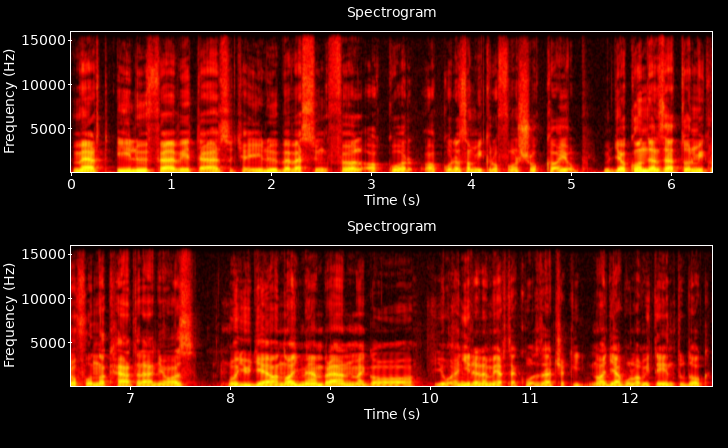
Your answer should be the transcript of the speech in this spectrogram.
Mert élő felvételhez, hogyha élőbe veszünk föl, akkor, akkor az a mikrofon sokkal jobb. Ugye a kondenzátor mikrofonnak hátránya az, hogy ugye a nagy membrán, meg a... Jó, ennyire nem értek hozzá, csak így nagyjából amit én tudok.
